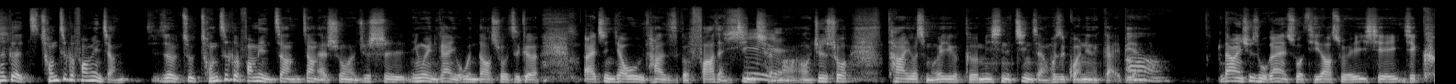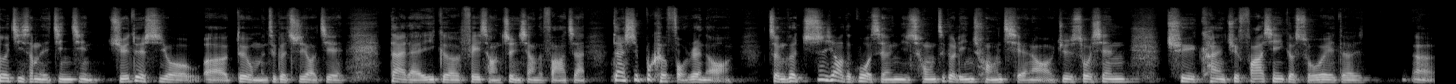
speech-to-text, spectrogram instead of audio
那个从这个方面讲，就就从这个方面这样这样来说呢，就是因为你刚才有问到说这个癌症药物它的这个发展进程嘛，哦，就是说它有什么一个革命性的进展或是观念的改变。哦当然，就是我刚才所提到，所谓一些一些科技上面的精进，绝对是有呃，对我们这个制药界带来一个非常正向的发展。但是不可否认的哦，整个制药的过程，你从这个临床前哦，就是说先去看去发现一个所谓的呃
